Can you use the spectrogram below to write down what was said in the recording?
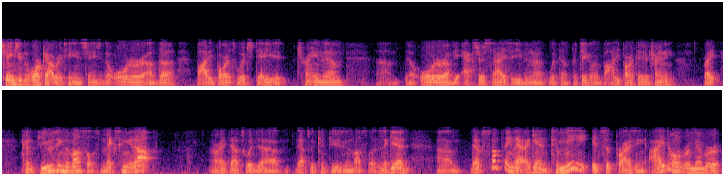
Changing the workout routines, changing the order of the body parts, which day you train them, um, the order of the exercise, even uh, with a particular body part that you're training, right? Confusing the muscles, mixing it up. All right, that's what uh, that's what confusing the muscle is. And again, um, that's something that, again, to me, it's surprising. I don't remember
